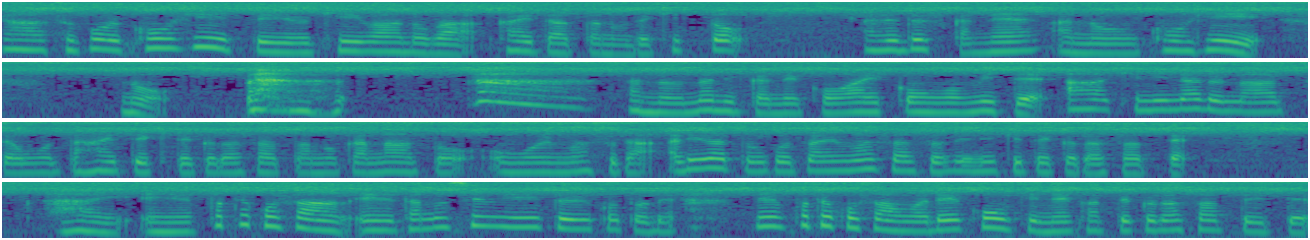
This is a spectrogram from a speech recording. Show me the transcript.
やすごいコーヒーっていうキーワードが書いてあったのできっとあれですかね。あのコーヒーのあの何かねこうアイコンを見てああ気になるなって思って入ってきてくださったのかなと思いますがありがとうございます遊びに来てくださって。はい、えー、ポテコさん、えー、楽しみということで、ね、ポテコさんは冷凍機ね買ってくださっていて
